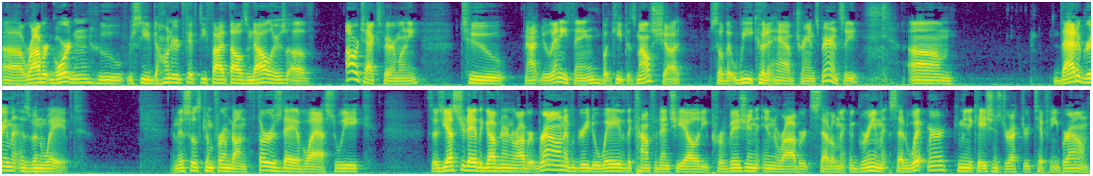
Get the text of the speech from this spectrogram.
uh, Robert Gordon, who received $155,000 of our taxpayer money to not do anything but keep his mouth shut so that we couldn't have transparency. Um, that agreement has been waived. And this was confirmed on Thursday of last week. says yesterday the governor and Robert Brown have agreed to waive the confidentiality provision in Robert's settlement agreement, said Whitmer, communications director Tiffany Brown.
